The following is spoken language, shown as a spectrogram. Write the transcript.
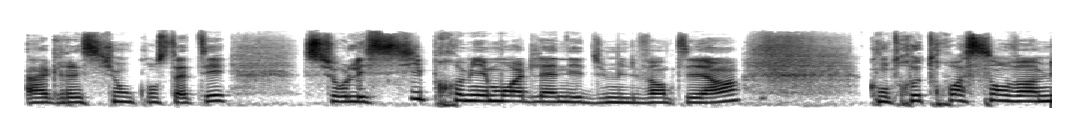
agressions constatées sur les six premiers mois de l'année 2021 contre 320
